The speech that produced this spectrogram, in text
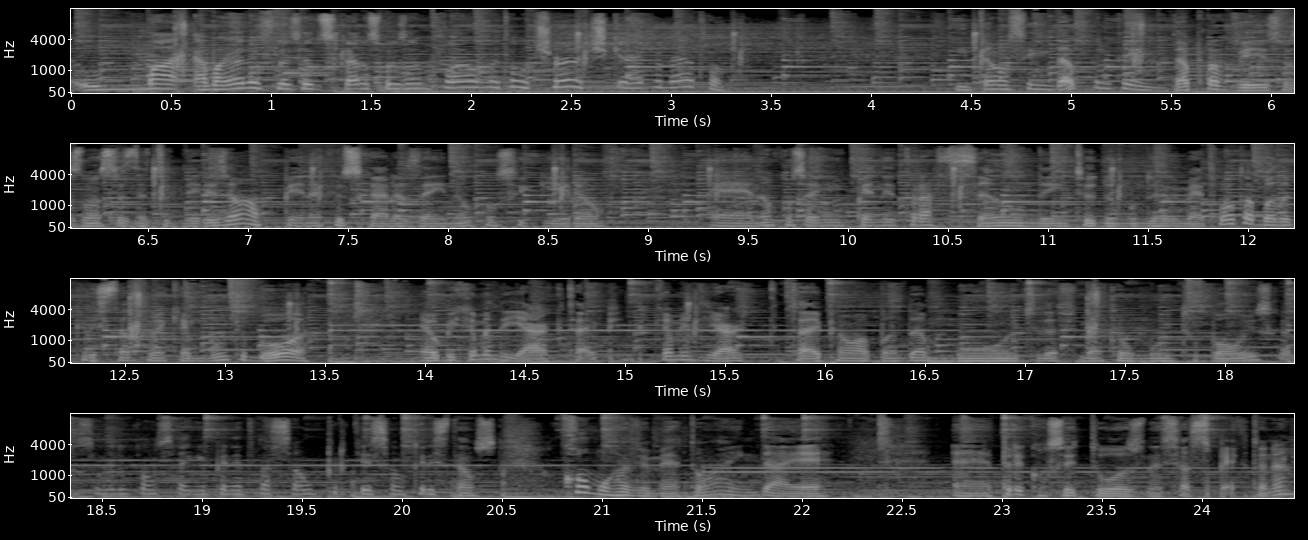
uma, a maior influência dos caras, por exemplo, é o Metal Church, que é heavy metal. Então, assim, dá pra, entender, dá pra ver essas nossas dentro deles. É uma pena que os caras aí não conseguiram, é, não conseguem penetração dentro do mundo do heavy metal. Outra banda cristã também que é muito boa é o Becoming the Archetype. Becoming the Archetype é uma banda muito death metal, muito bom, e os caras não conseguem penetração porque são cristãos. Como o heavy metal ainda é, é preconceituoso nesse aspecto, né?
